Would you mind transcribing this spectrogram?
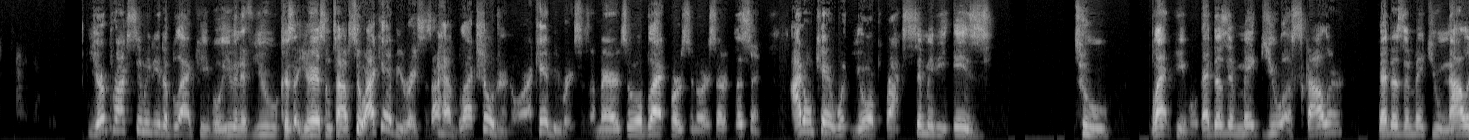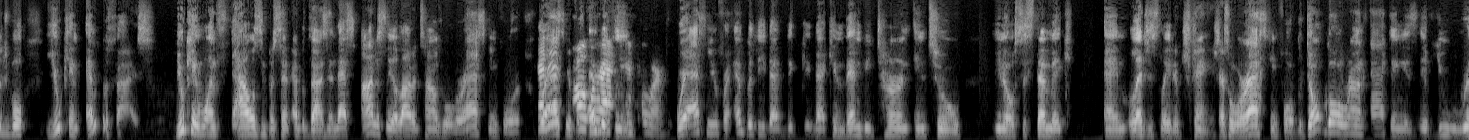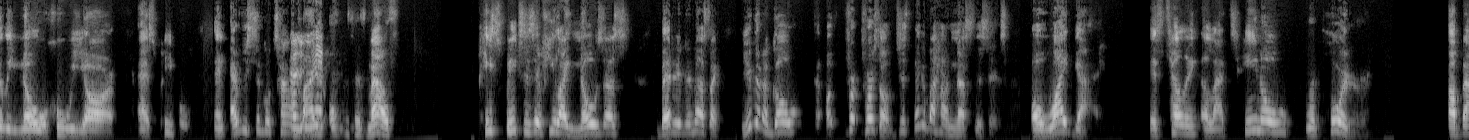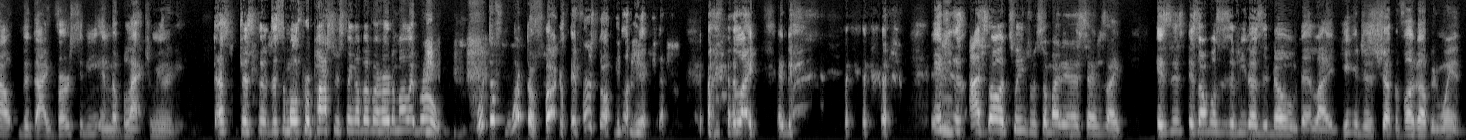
your proximity to black people even if you because you hear sometimes too I can't be racist. I have black children or I can't be racist. I'm married to a black person or et cetera. listen I don't care what your proximity is to black people. That doesn't make you a scholar. That doesn't make you knowledgeable. You can empathize. You can 1000% empathize. And that's honestly a lot of times what we're asking for. We're That is asking for all we're asking for. we're asking you for empathy that that can then be turned into you know systemic and legislative change. That's what we're asking for. But don't go around acting as if you really know who we are as people. And every single time biden opens his mouth he speaks as if he like knows us better than us like you're gonna go uh, first off just think about how nuts this is a white guy is telling a latino reporter about the diversity in the black community. That's just the, just the most preposterous thing I've ever heard in my life, bro. What the what the fuck? Like, first off, like, like it's just, I saw a tweet from somebody that said it's like, is this? It's almost as if he doesn't know that like he could just shut the fuck up and win.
